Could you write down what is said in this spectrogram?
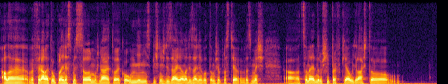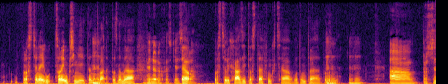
ale ve finále je to úplně nesmysl, možná je to jako umění spíš než design, ale design je o tom, že prostě vezmeš co nejjednodušší prvky a uděláš to prostě nej, co nejupřímněji ten mm-hmm. tvar. To znamená... V jednoduchosti, jo, prostě vychází to z té funkce a o tom to je, podle mm-hmm. mě. Mm-hmm. A prostě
